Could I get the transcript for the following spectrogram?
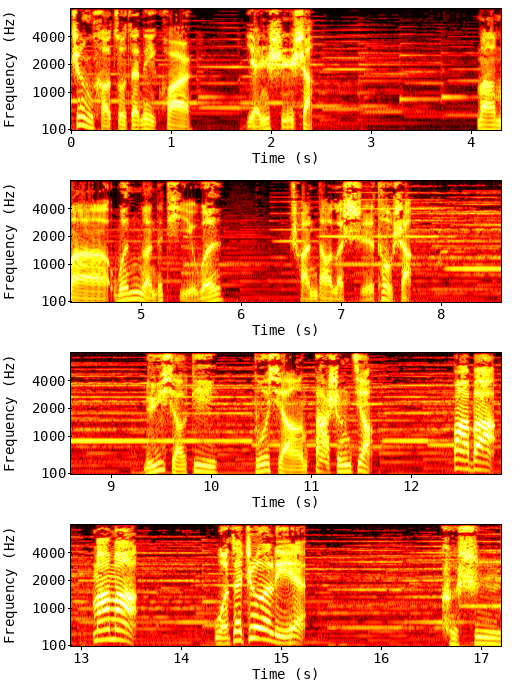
正好坐在那块岩石上，妈妈温暖的体温传到了石头上。驴小弟多想大声叫：“爸爸妈妈，我在这里！”可是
